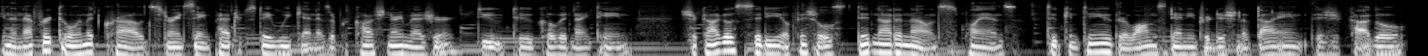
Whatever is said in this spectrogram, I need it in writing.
In an effort to limit crowds during St. Patrick's Day weekend as a precautionary measure due to COVID 19, Chicago city officials did not announce plans to continue their long standing tradition of dyeing the Chicago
